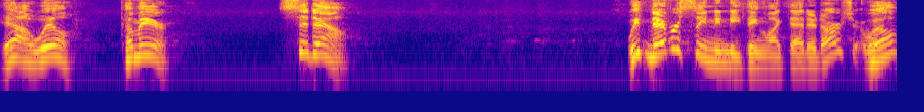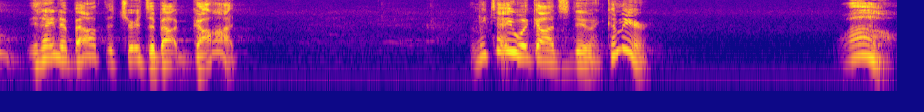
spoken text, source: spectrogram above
Yeah, I will. Come here. Sit down. We've never seen anything like that at our church. Well, it ain't about the church, it's about God. Let me tell you what God's doing. Come here. Whoa.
